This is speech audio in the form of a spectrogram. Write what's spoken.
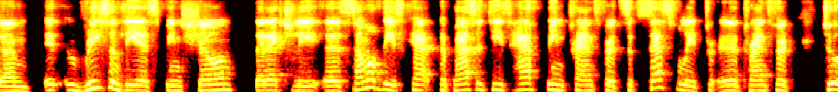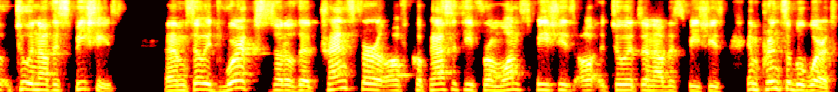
um, it recently has been shown that actually uh, some of these ca- capacities have been transferred successfully tr- uh, transferred to, to another species. Um, so it works sort of the transfer of capacity from one species to its another species in principle works.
